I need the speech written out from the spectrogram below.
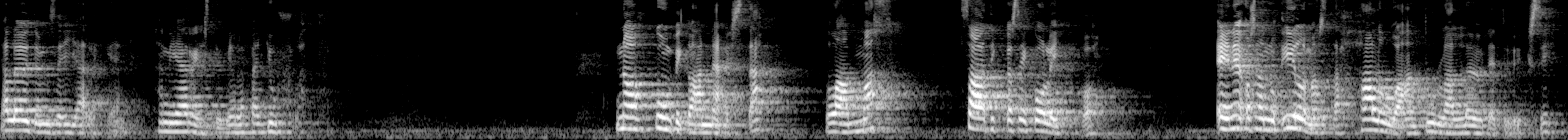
Ja löytymisen jälkeen hän järjesti vieläpä juhlat. No, kumpikaan näistä. Lammas, saatikka se kolikko. Ei ne osannut ilmasta haluaan tulla löydetyiksi.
